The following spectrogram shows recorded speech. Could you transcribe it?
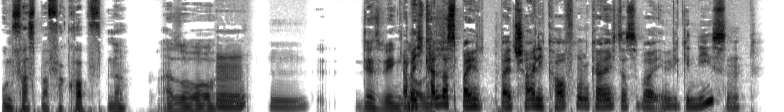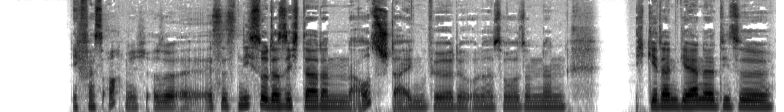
unfassbar verkopft, ne? Also Mhm. Hm. deswegen. Aber ich kann das bei, bei Charlie Kaufmann, kann ich das aber irgendwie genießen. Ich weiß auch nicht. Also äh, es ist nicht so, dass ich da dann aussteigen würde oder so, sondern ich gehe dann gerne diese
